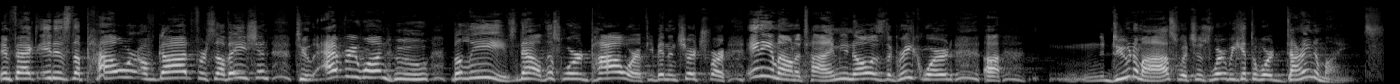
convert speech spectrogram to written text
In fact, it is the power of God for salvation to everyone who believes. Now, this word power, if you've been in church for any amount of time, you know is the Greek word uh, dunamis, which is where we get the word dynamite.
